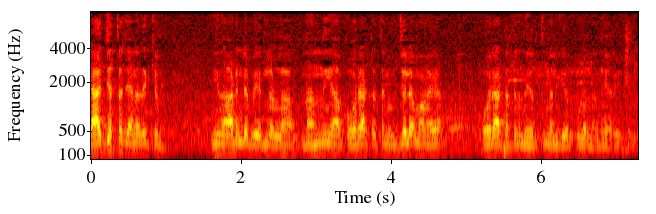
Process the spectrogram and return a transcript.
രാജ്യത്തെ ജനതയ്ക്കും ഈ നാടിന്റെ പേരിലുള്ള നന്ദി ആ പോരാട്ടത്തിന് ഉജ്ജ്വലമായ പോരാട്ടത്തിന് നേതൃത്വം നൽകിയവർക്കുള്ള നന്ദി അറിയിക്കുന്നു.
